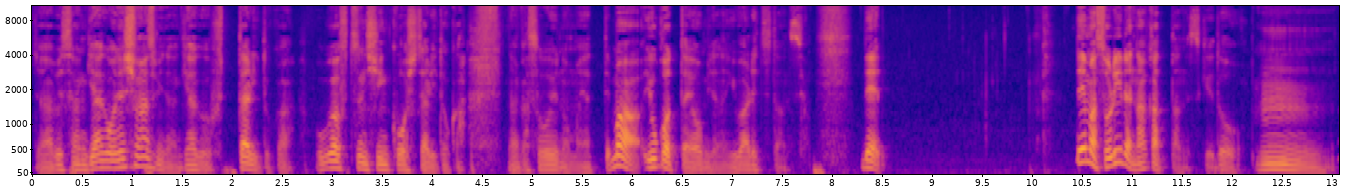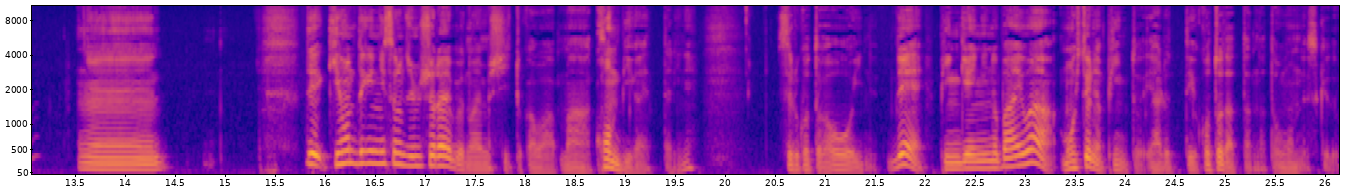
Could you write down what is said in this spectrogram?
じゃあ安倍さんギャグお願いしますみたいなギャグを振ったりとか、僕が普通に進行したりとか、なんかそういうのもやって、まあ、よかったよ、みたいなの言われてたんですよ。で、で、まあ、それ以来なかったんですけど、うん、えー、で、基本的にその事務所ライブの MC とかは、まあ、コンビがやったりね、することが多いんで、ピン芸人の場合は、もう一人のピンとやるっていうことだったんだと思うんですけど。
